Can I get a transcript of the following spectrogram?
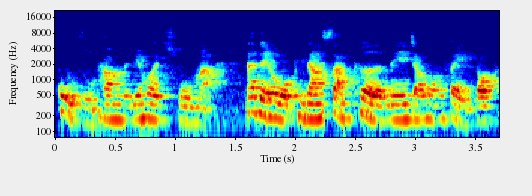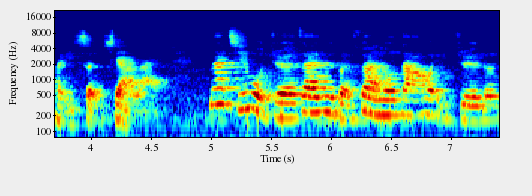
雇主他们那边会出嘛。那等于我平常上课的那些交通费都可以省下来。那其实我觉得在日本，虽然说大家会觉得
